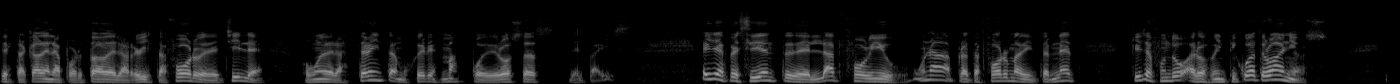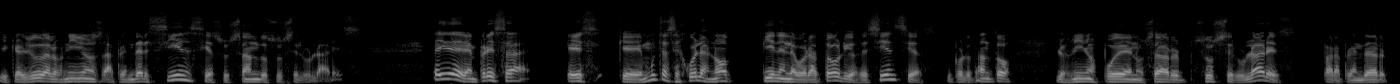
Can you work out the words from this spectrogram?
destacada en la portada de la revista Forbes de Chile como una de las 30 mujeres más poderosas del país. Ella es presidente de Lab for You, una plataforma de Internet que ella fundó a los 24 años. y que ayuda a los niños a aprender ciencias usando sus celulares. La idea de la empresa es que muchas escuelas no tienen laboratorios de ciencias y por lo tanto los niños pueden usar sus celulares para aprender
